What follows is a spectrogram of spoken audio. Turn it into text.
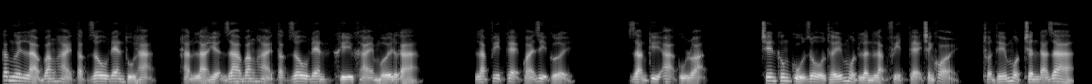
các ngươi là băng hải tặc dâu đen thủ hạ, hẳn là hiện ra băng hải tặc dâu đen khí khái mới được a. Lạp phịt kẹ quái dị cười. Giàn kỳ ạ à cụ loạn. Trên không củ rồ thấy một lần lạp phịt kẻ tránh khỏi, thuận thế một chân đá ra,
